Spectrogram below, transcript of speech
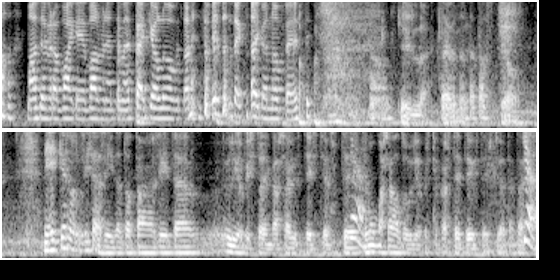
Mä, mä oon sen verran vaikea valmennettama, että kaikki on luovuttaneet toistaiseksi aika nopeasti. No, kyllä. Toivoton tapaus. Joo. Niin hei, kerro lisää siitä, tota, siitä yliopistojen kanssa yhteistyöstä. Te, te muun muassa Aalto-yliopiston kanssa teette yhteistyötä tässä, Joo,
